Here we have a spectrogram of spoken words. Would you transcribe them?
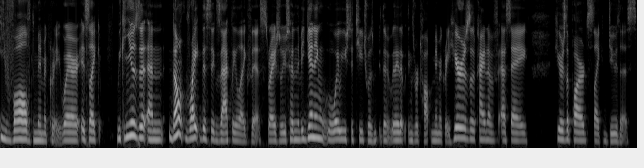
evolved mimicry where it's like we can use it and don't write this exactly like this, right? So you said in the beginning, the way we used to teach was the way that things were taught mimicry. Here's the kind of essay, here's the parts, like do this.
